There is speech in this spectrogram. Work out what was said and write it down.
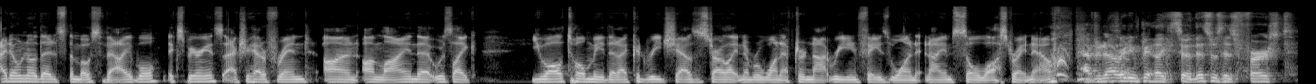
I don't know that it's the most valuable experience. I actually had a friend on online that was like, "You all told me that I could read Shadows of Starlight number one after not reading Phase One, and I am so lost right now." After not reading like so, this was his first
